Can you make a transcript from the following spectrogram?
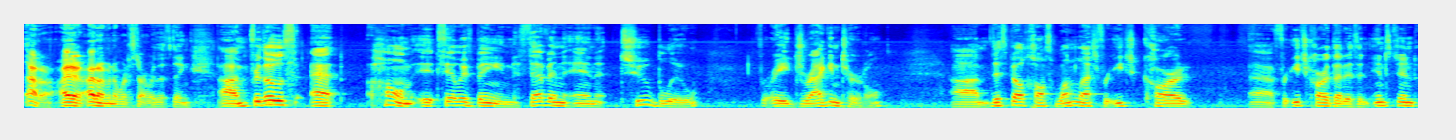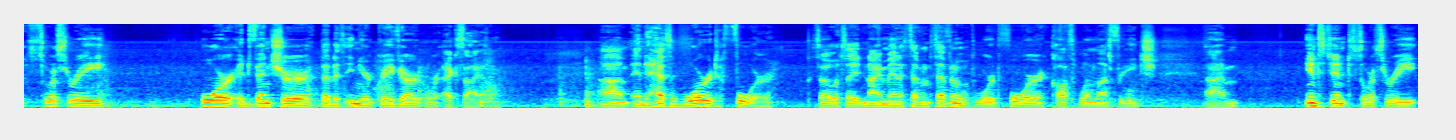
I don't know I don't, I don't even know where to start with this thing. Um, for those at home, it's Sailor's Bane seven and two blue for a Dragon Turtle. Um, this spell costs one less for each card uh, for each card that is an instant, sorcery, or adventure that is in your graveyard or exile. Um, and it has Ward 4. So it's a 9 mana 7 7 with Ward 4, cost 1 less for each um, instant, sorcery,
